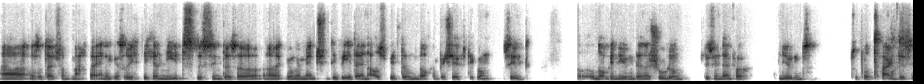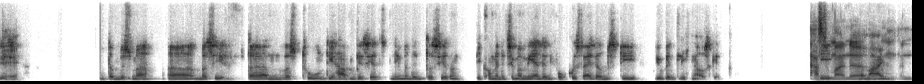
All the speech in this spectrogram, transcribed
Äh, also Deutschland macht da einiges richtiger. Needs, das sind also äh, junge Menschen, die weder in Ausbildung noch in Beschäftigung sind, noch in irgendeiner Schulung. Die sind einfach nirgends, so brutal das ist. Und da müssen wir äh, massiv daran was tun. Die haben bis jetzt niemand interessiert und die kommen jetzt immer mehr in den Fokus, weil uns die Jugendlichen ausgehen. Hast die du mal eine, ein,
